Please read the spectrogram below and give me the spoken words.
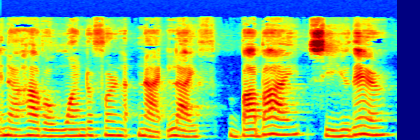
and I have a wonderful night life. Bye bye see you there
